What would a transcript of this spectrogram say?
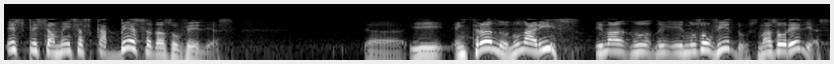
especialmente as cabeças das ovelhas. Uh, e entrando no nariz e, na, no, e, nos ouvidos, nas orelhas.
